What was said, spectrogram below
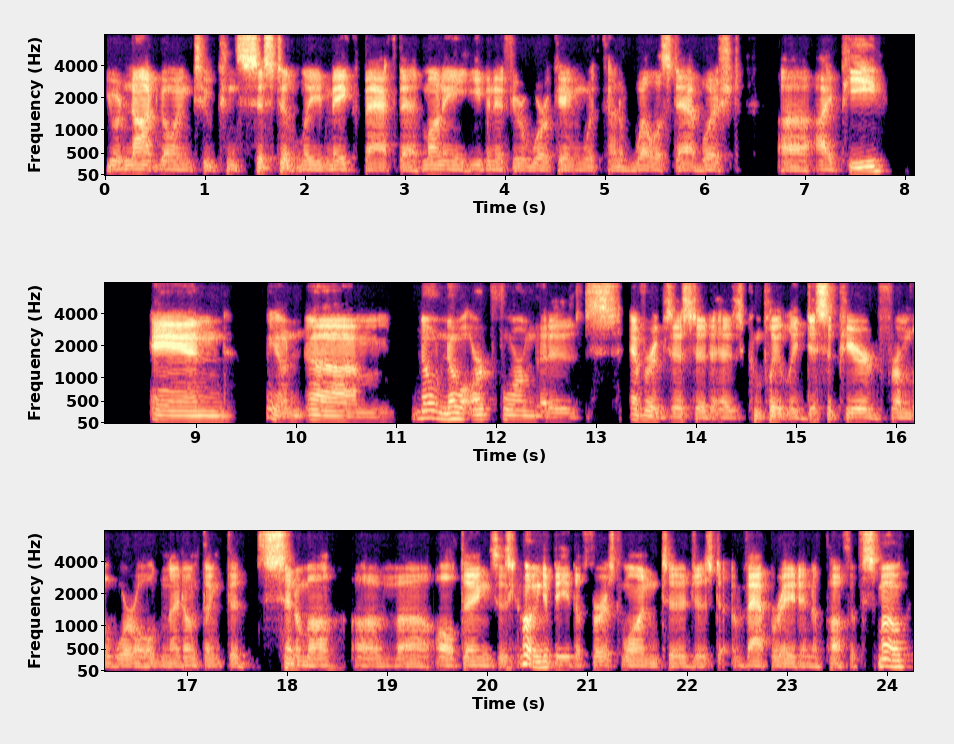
you're not going to consistently make back that money even if you're working with kind of well established uh, ip and you know um, no no art form that has ever existed has completely disappeared from the world. And i don't think that cinema of uh, all things is going to be the first one to just evaporate in a puff of smoke.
